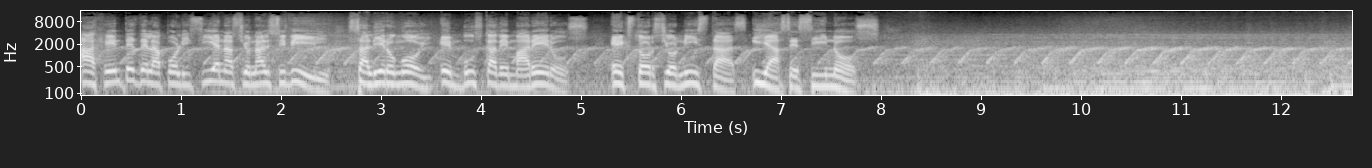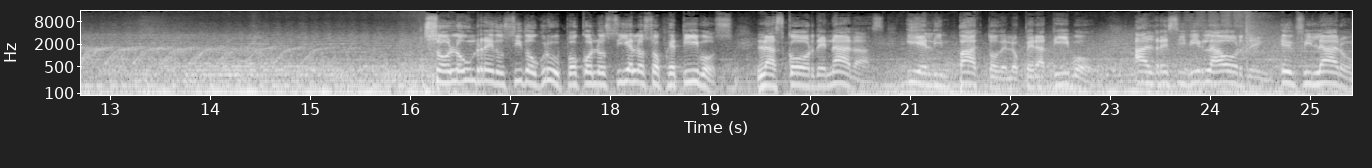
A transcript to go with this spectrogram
agentes de la Policía Nacional Civil salieron hoy en busca de mareros, extorsionistas y asesinos. Solo un reducido grupo conocía los objetivos, las coordenadas y el impacto del operativo. Al recibir la orden, enfilaron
